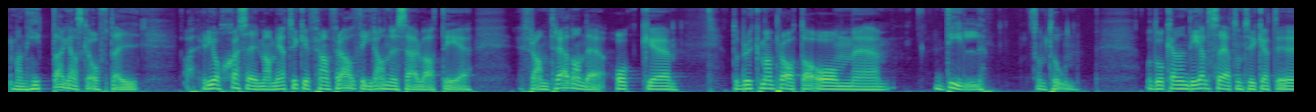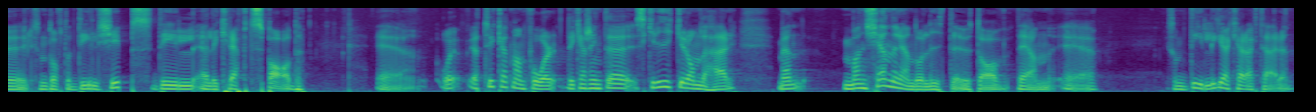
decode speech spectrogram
man hittar ganska ofta i ja, Rioja säger man, men jag tycker framförallt i Grand Reserva att det är framträdande. Och eh, då brukar man prata om eh, dill som ton. Och då kan en del säga att de tycker att det liksom doftar dillchips, dill eller kräftspad. Eh, och jag tycker att man får, det kanske inte skriker om det här, men man känner ändå lite utav den eh, liksom dilliga karaktären.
